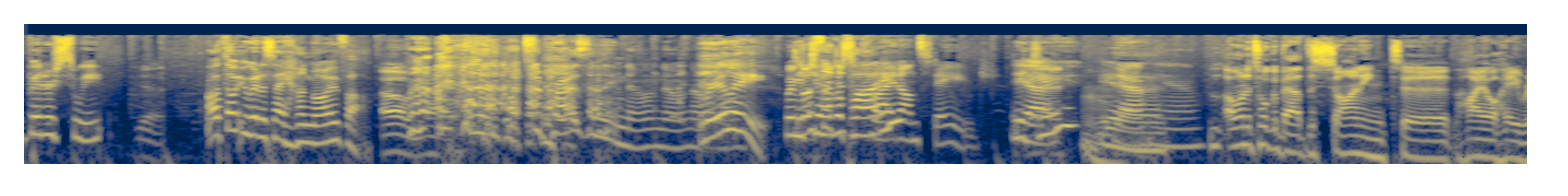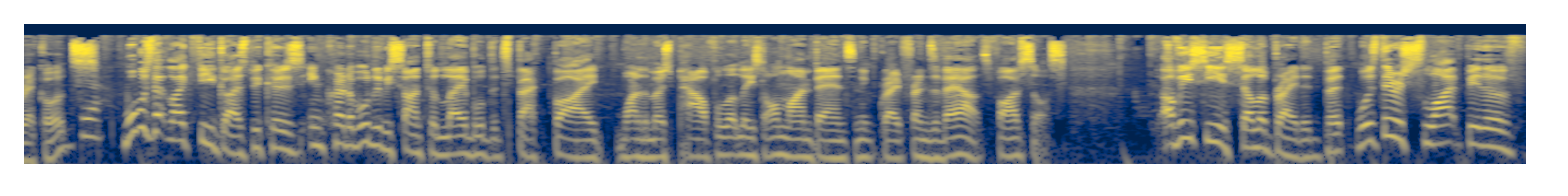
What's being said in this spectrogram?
bittersweet. Yeah. I thought you were going to say hungover. Oh, yeah. Surprisingly, no, no, no. Really? We Did mostly you have a party? cried on stage. Did yeah. you? Yeah. yeah. I want to talk about the signing to Hi or Hey Records. Yeah. What was that like for you guys? Because incredible to be signed to a label that's backed by one of the most powerful, at least online bands and great friends of ours, Five Sauce. Obviously, you celebrated, but was there a slight bit of,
